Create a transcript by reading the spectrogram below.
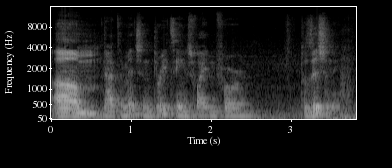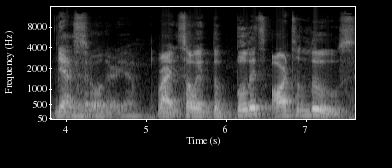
Mhm. Um, Not to mention three teams fighting for positioning. Yes. in the middle of there. Yeah. Right. So if the Bullets are to lose,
